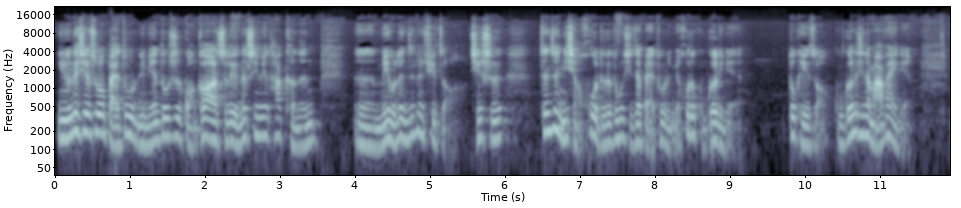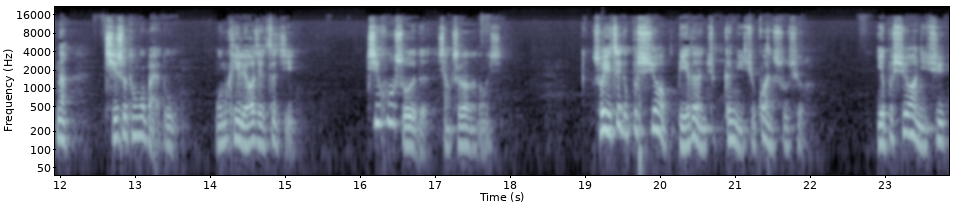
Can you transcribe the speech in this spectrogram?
有那些说百度里面都是广告啊之类的，那是因为他可能。嗯，没有认真的去找。其实，真正你想获得的东西，在百度里面或者谷歌里面，都可以找。谷歌呢，现在麻烦一点。那其实通过百度，我们可以了解自己几乎所有的想知道的东西。所以这个不需要别的人去跟你去灌输去了，也不需要你去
